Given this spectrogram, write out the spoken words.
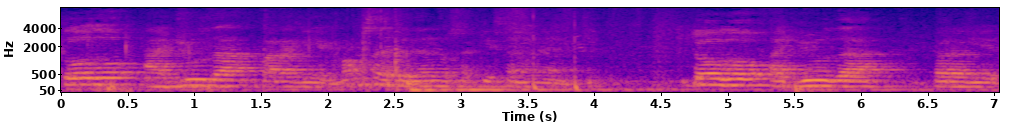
todo ayuda para bien. Vamos a detenernos aquí esta mañana. Todo ayuda para bien.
